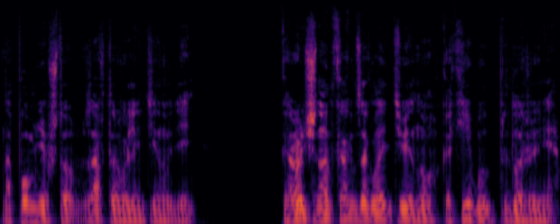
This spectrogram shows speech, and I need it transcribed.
напомнив, что завтра Валентинов день. Короче, надо как-то загладить вину. Какие будут предложения?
